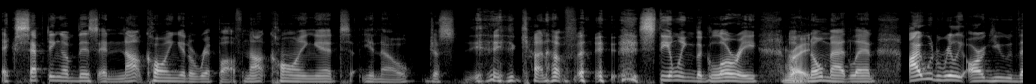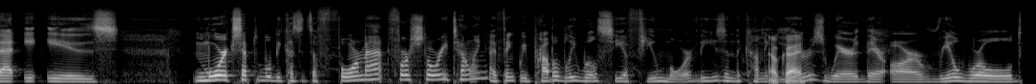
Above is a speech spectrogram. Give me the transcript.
accepting of this and not calling it a ripoff, not calling it, you know, just kind of stealing the glory of Right. Nomadland, I would really argue that it is more acceptable because it's a format for storytelling. I think we probably will see a few more of these in the coming Okay. years where there are real world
